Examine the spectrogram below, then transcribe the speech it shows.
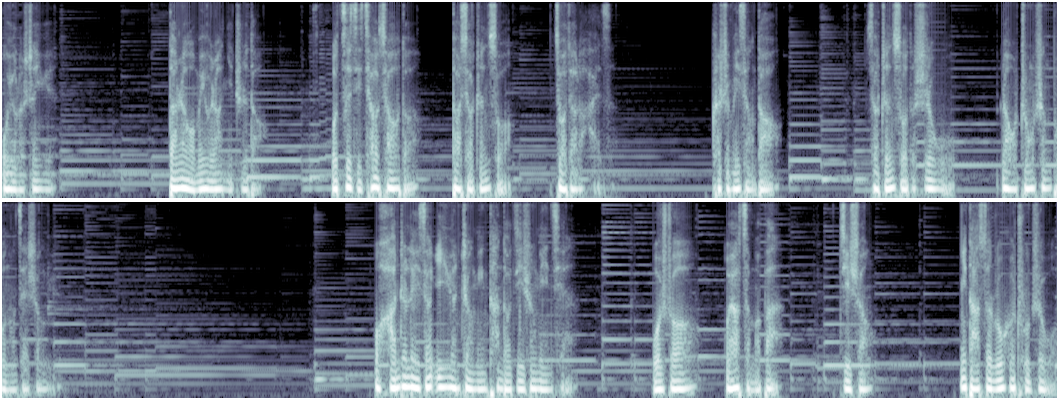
我有了身孕。当然我没有让你知道，我自己悄悄的到小诊所做掉了孩子。可是没想到，小诊所的失误，让我终生不能再生育。我含着泪将医院证明摊到吉生面前。我说：“我要怎么办？”季生，你打算如何处置我？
